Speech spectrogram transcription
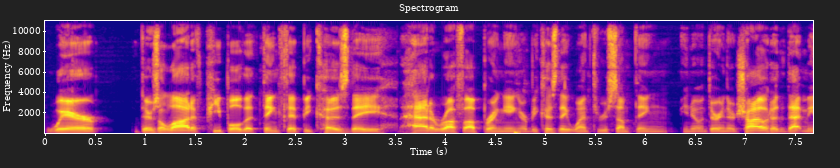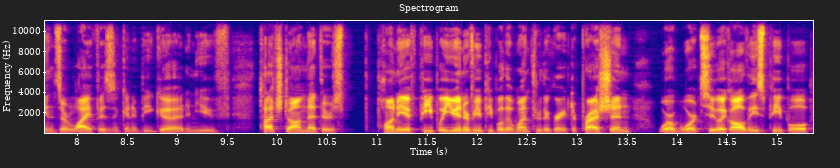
where there's a lot of people that think that because they had a rough upbringing or because they went through something, you know, during their childhood, that, that means their life isn't going to be good. And you've touched on that there's plenty of people. You interview people that went through the Great Depression, World War II, like all these people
